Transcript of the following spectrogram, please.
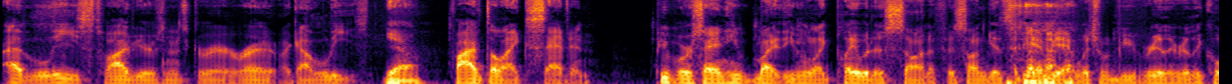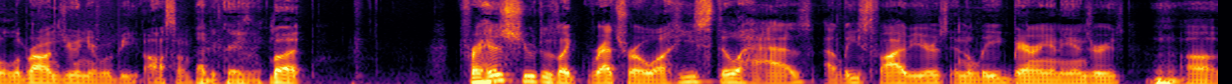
at least five years in his career, right? Like at least Yeah, five to like seven. People are saying he might even like play with his son if his son gets to the NBA, which would be really, really cool. LeBron Jr. would be awesome. that'd be crazy. But for his shoe to like retro, while he still has at least five years in the league, bearing any injuries, Mhm. um,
